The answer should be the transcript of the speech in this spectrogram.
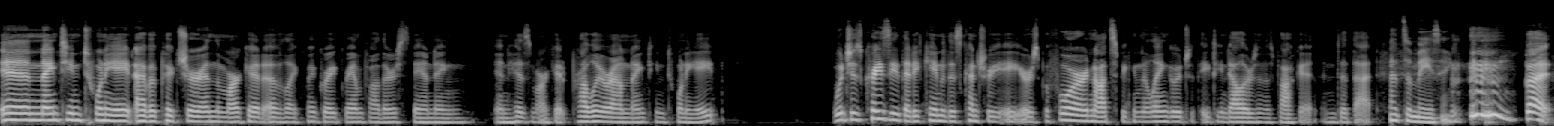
In 1928, I have a picture in the market of like my great grandfather standing in his market, probably around 1928, which is crazy that he came to this country eight years before, not speaking the language with $18 in his pocket and did that. that's amazing but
